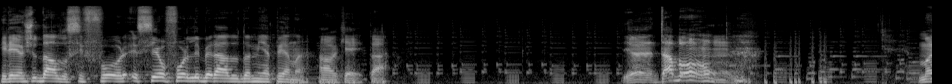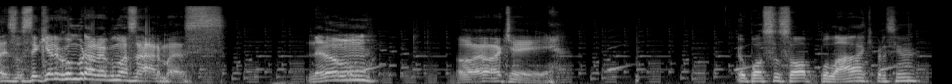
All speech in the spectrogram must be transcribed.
Irei ajudá-lo se for, se eu for liberado da minha pena. Ah, ok, tá. Uh, tá bom. Mas você quer comprar algumas armas? Não? Ok. Eu posso só pular aqui pra cima?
